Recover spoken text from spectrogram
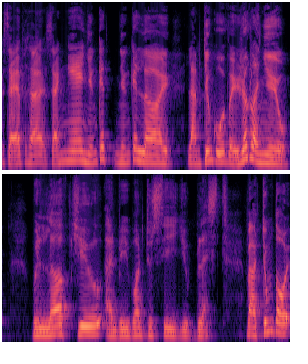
sẽ sẽ, sẽ nghe những cái những cái lời làm chứng của quý vị rất là nhiều. We love you and we want to see you blessed. Và chúng tôi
